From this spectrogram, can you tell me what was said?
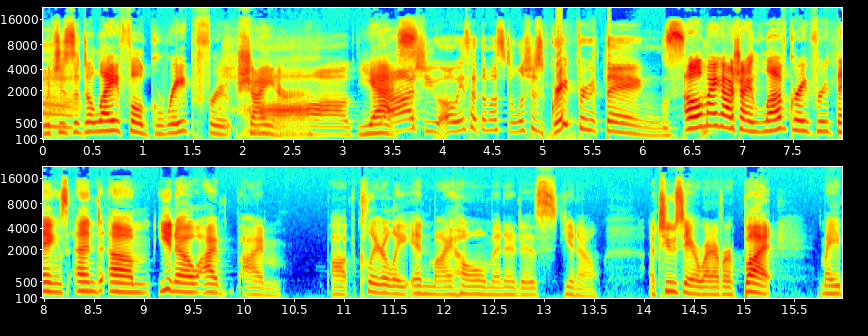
which is a delightful grapefruit Shiner. Oh, Yes. Gosh, you always have the most delicious grapefruit things. Oh my gosh, I love grapefruit things, and um, you know, I I'm uh, clearly in my home, and it is you know a Tuesday or whatever, but my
